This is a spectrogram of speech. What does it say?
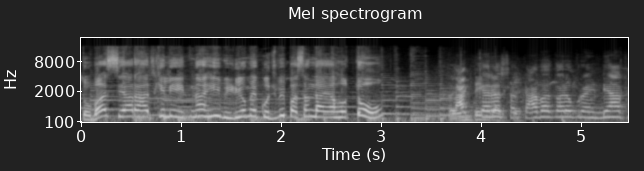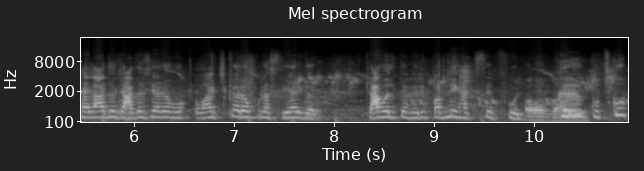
तो बस यार आज के लिए इतना ही। वीडियो में कुछ भी पसंद आया हो तो लाइक करो सब्सक्राइब करो पूरा इंडिया फैला दो ज़्यादा से ज़्यादा वॉच करो पूरा शेयर करो। क्या बोलते हैं मेरी पब्लिक हक से फुल कुछ कुछ।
